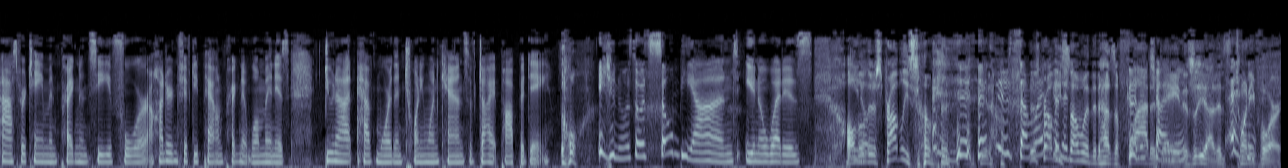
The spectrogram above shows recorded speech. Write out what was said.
aspartame in pregnancy for a 150 pound pregnant woman is do not have more than 21 cans of diet pop a day. Oh. You know, so it's so beyond, you know, what is. Although know, there's probably some, you know, there's, there's, probably someone that has a flat a day. yeah, that's 24.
